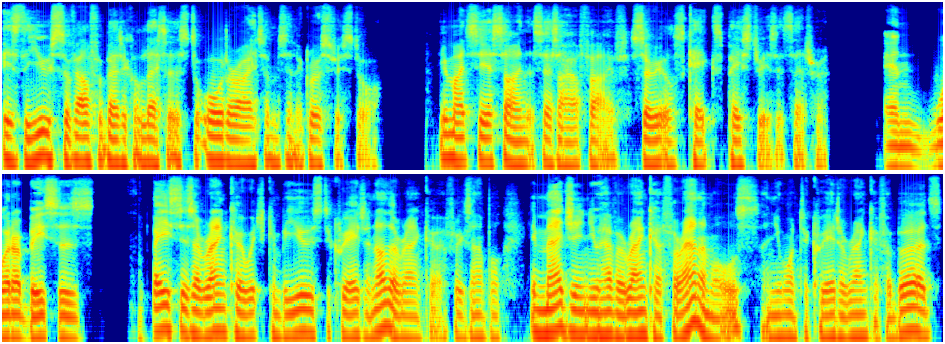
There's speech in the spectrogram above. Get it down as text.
is the use of alphabetical letters to order items in a grocery store. You might see a sign that says aisle 5, cereals, cakes, pastries, etc. And what are bases? Base is a ranker which can be used to create another ranker. For example, imagine you have a ranker for animals and you want to create a ranker for birds.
